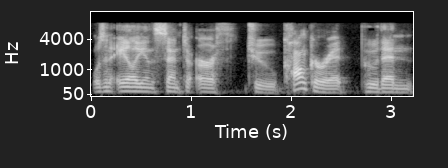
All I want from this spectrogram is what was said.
was an alien sent to Earth to conquer it, who then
